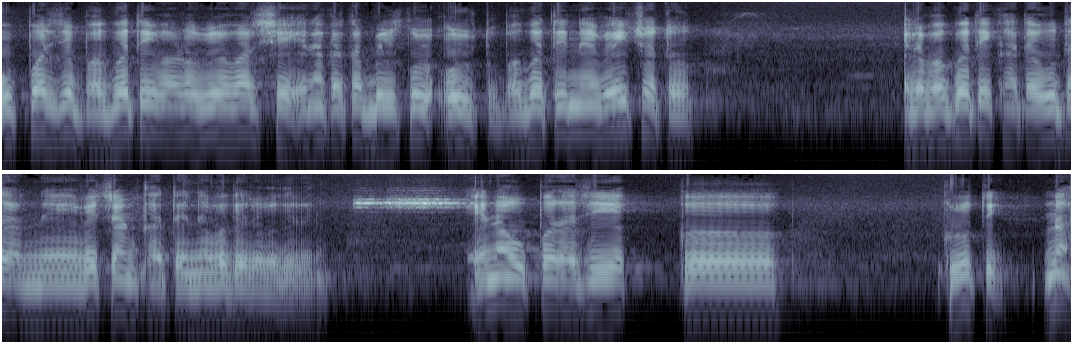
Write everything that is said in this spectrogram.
ઉપર જે ભગવતી વાળો વ્યવહાર છે, એના કરતાં બિલકુલ ઉલટું. ભગવતીને વેચ્યો તો, એટલે ભગવતી ખાતે ઉધાર ને વેચાણ ખાતે ને વગેરે વગેરે. એના ઉપર હજી એક કૃતિ. ના,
